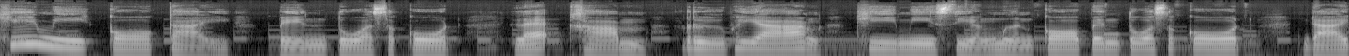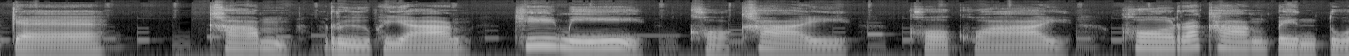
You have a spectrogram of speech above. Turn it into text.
ที่มีกอไก่ เป็นตัวสะกด และคำหรือพยางค์ที่มีเสียงเหมือนกอเป็นตัวสะกด ได้แก่คำหรือพยางค์ที่มี ขอไข่ คอควาย คอระฆังเป็นตัว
